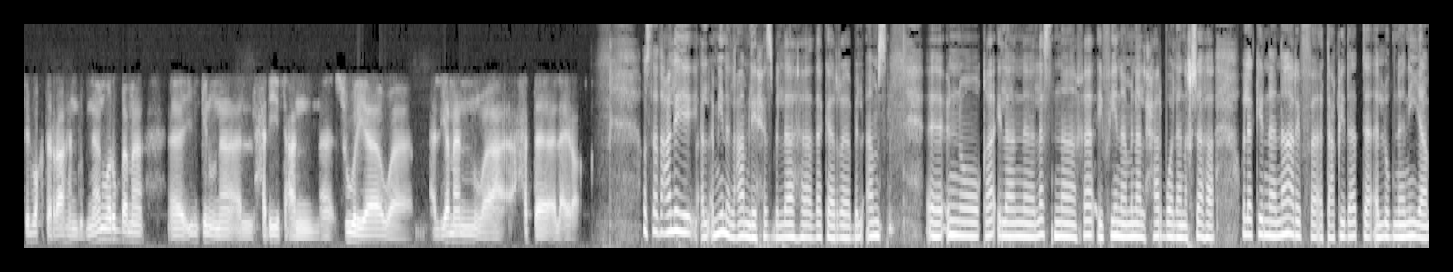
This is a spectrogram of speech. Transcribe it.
في الوقت الراهن لبنان وربما يمكننا الحديث عن سوريا واليمن وحتى العراق. أستاذ علي الأمين العام لحزب الله ذكر بالأمس أنه قائلا لسنا خائفين من الحرب ولا نخشاها ولكن نعرف التعقيدات اللبنانية.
